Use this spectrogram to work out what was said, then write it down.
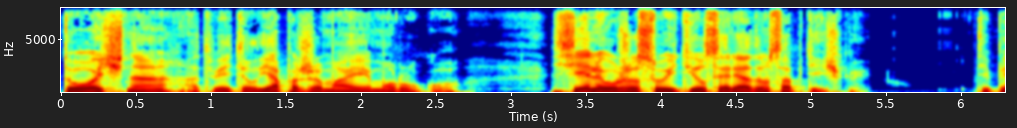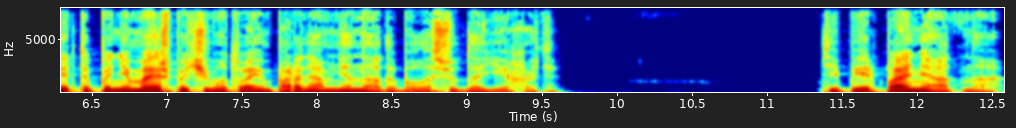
«Точно», — ответил я, пожимая ему руку. Селя уже суетился рядом с аптечкой. «Теперь ты понимаешь, почему твоим парням не надо было сюда ехать?» «Теперь понятно»,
